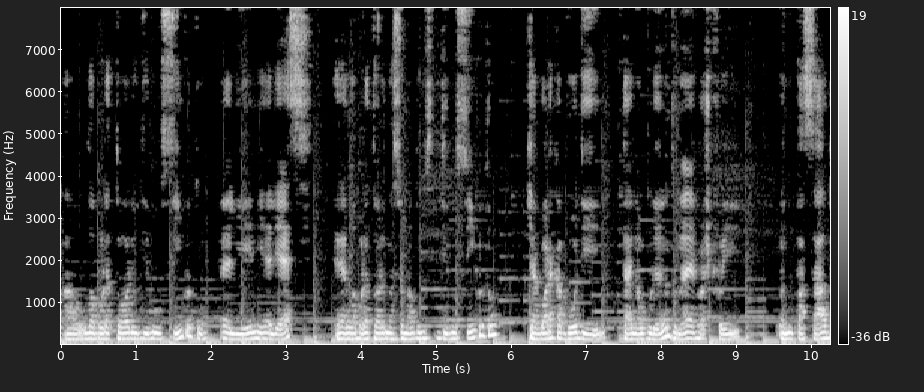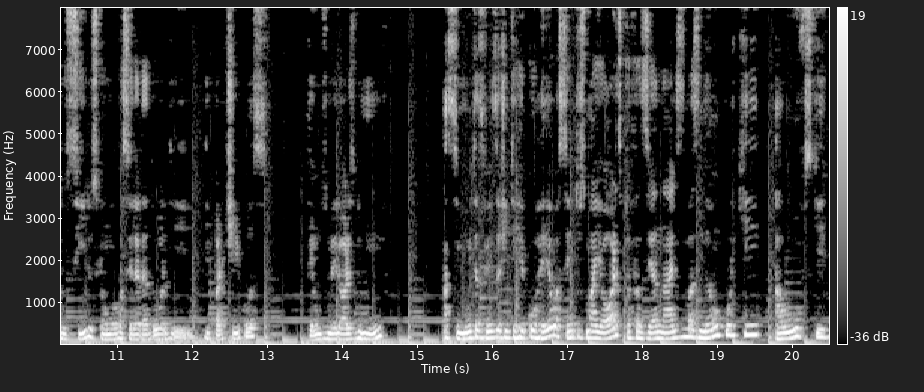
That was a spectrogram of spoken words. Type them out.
ao laboratório de luz síncroton, LNLS, é Laboratório Nacional de Luz Síncroton, que agora acabou de estar tá inaugurando, né? Eu acho que foi ano passado o Sirius, que é um novo acelerador de, de partículas, que é um dos melhores do mundo assim, muitas vezes a gente recorreu a centros maiores para fazer análises, mas não porque a UFSC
